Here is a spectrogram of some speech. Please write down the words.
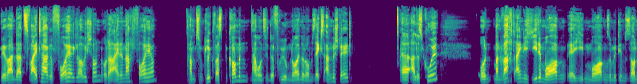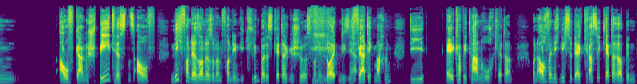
wir waren da zwei Tage vorher, glaube ich schon, oder eine Nacht vorher, haben zum Glück was bekommen, haben uns in der Früh um neun oder um sechs angestellt. Äh, alles cool. Und man wacht eigentlich jede Morgen, äh, jeden Morgen so mit dem Sonnenaufgang spätestens auf. Nicht von der Sonne, sondern von dem Geklimper des Klettergeschirrs, von den Leuten, die sich Ja. fertig machen, die El Capitan hochklettern. Und auch wenn ich nicht so der krasse Kletterer bin,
